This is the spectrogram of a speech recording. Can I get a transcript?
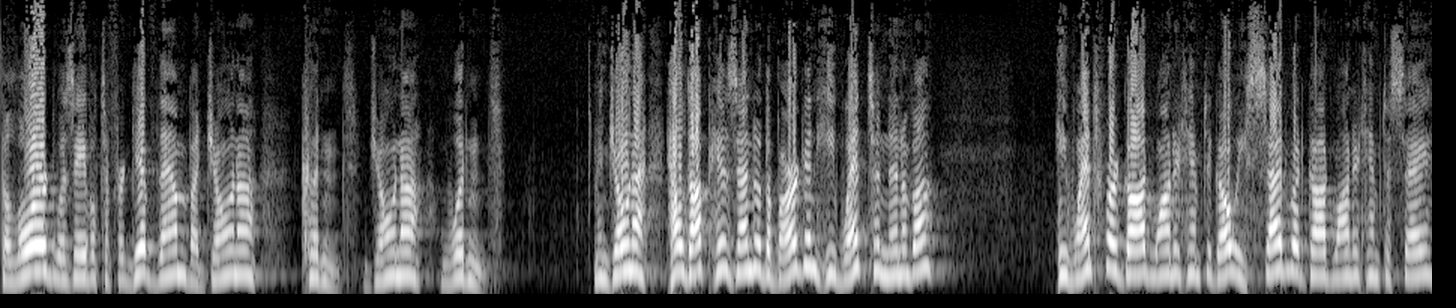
The Lord was able to forgive them, but Jonah couldn't. Jonah wouldn't. And Jonah held up his end of the bargain. He went to Nineveh. He went where God wanted him to go. He said what God wanted him to say.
